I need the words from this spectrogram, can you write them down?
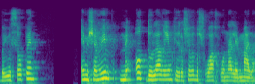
ב-US Open, הם משלמים מאות דולרים כדי לשבת בשורה האחרונה למעלה.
